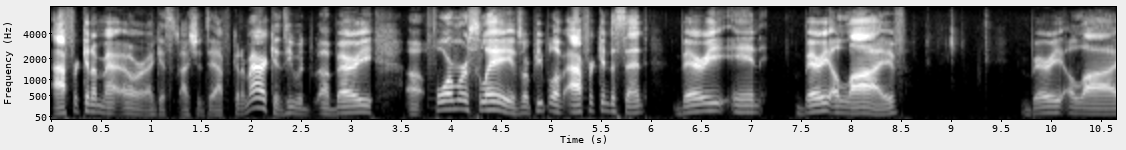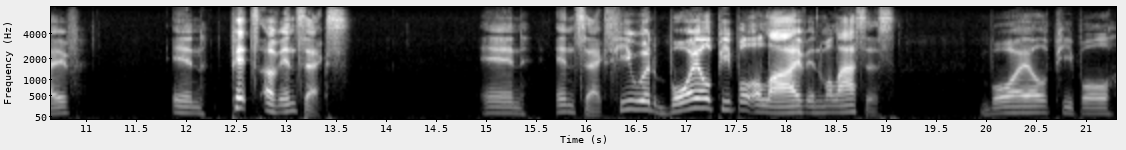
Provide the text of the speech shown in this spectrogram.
African American, or I guess I should say African Americans. He would uh, bury uh, former slaves or people of African descent, bury in, bury alive, bury alive in pits of insects. In insects. He would boil people alive in molasses. Boil people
